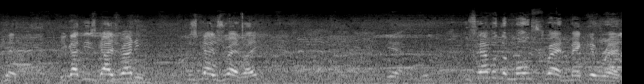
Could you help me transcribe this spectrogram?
Okay. You got these guys ready? This guy's red, right? Yeah. Who's ever the most red, make it red.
